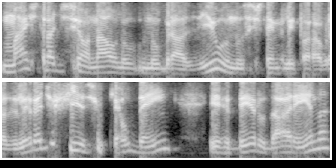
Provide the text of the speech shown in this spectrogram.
mais tradicional no, no, Brasil, no sistema eleitoral brasileiro, é difícil, que é o DEM, herdeiro da Arena,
